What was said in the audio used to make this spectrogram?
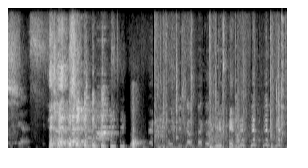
Shoes for this? just comes back over Well,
